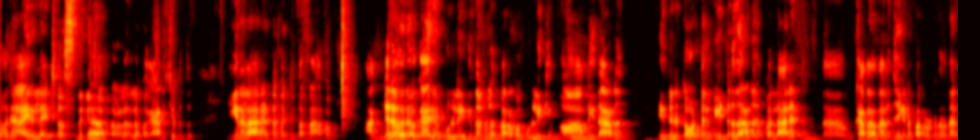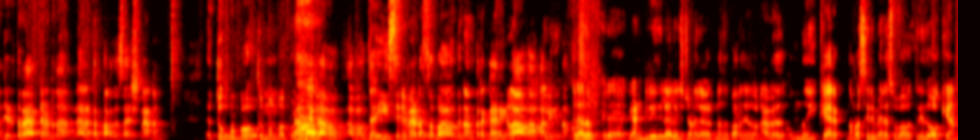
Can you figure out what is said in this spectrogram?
അവന് ആയിരം ലൈറ്റ് ഹൗസ്. നമ്മളെല്ലാം കാണിച്ചു കൊടുത്തു. ഇങ്ങനെ ലാലേട്ടനെ പറ്റി പറഞ്ഞ അപ്പം അങ്ങനെ ഓരോ കാര്യവും പുള്ളിക്ക് നമ്മൾ പറഞ്ഞപ്പോ പുള്ളിക്കും ആ ഇതാണ് ഇതിന്റെ ഒരു ടോട്ടൽ മീറ്റർ ഇതാണ്. ഇപ്പൊ ലാലേട്ടൻ കഥ നനഞ്ഞ് ഇങ്ങനെ പറഞ്ഞുകൊണ്ട് നനഞ്ഞെടുത്ത ലാലേട്ടൻ പറഞ്ഞ സെഷനാണ് തുമ്മുമ്പോ തുമ്മുമ്പോ അപ്പൊ ഈ സിനിമയുടെ സ്വഭാവത്തിന് അത്തരം കാര്യങ്ങളാവാം അല്ലെങ്കിൽ നമ്മൾ അല്ല അത് രണ്ട് രീതിയിൽ ആലോചിച്ചിട്ടാണ് ലാലേട്ടൻ എന്ന് പറഞ്ഞത് പറഞ്ഞത്. ഒന്ന് ഈ ക്യാരക്ടർ നമ്മുടെ സിനിമയുടെ സ്വഭാവത്തിൽ ഇത് ഓക്കെയാണ്.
